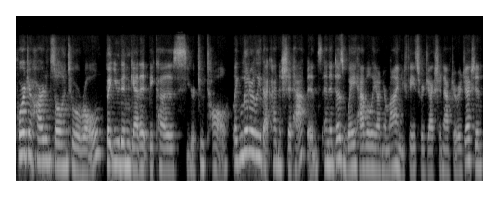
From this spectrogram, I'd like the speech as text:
poured your heart and soul into a role, but you didn't get it because you're too tall. Like literally, that kind of shit happens. And it does weigh heavily on your mind. You face rejection after rejection.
